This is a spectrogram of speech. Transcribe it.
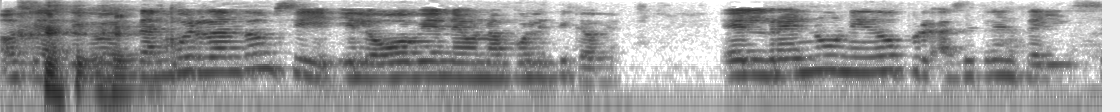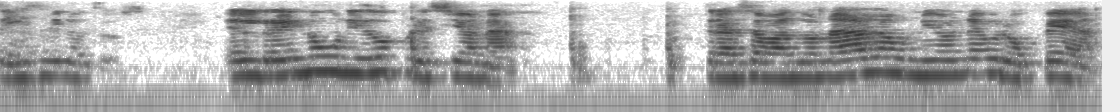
O sea, digo, están muy random, sí, y luego viene una política. El Reino Unido, hace 36 minutos, el Reino Unido presiona, tras abandonar a la Unión Europea,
